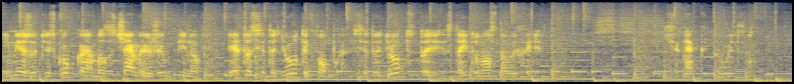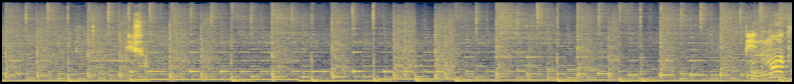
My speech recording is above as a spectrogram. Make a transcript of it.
И между этими скобками обозначаем режим пинов. И это светодиод и кнопка. Светодиод стоит у нас на выходе. Херня как-то пишем. Pin мод.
